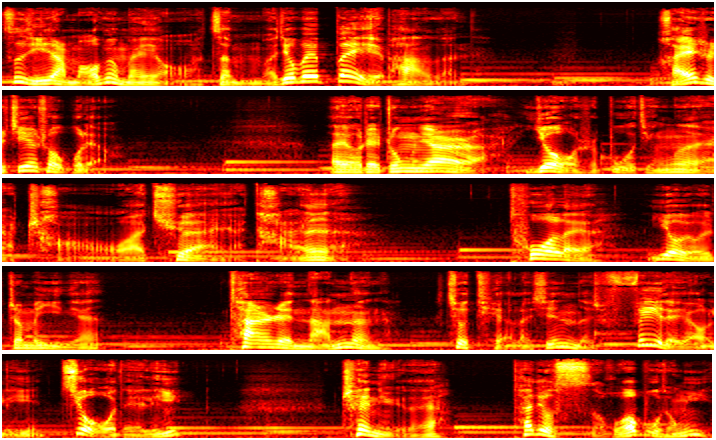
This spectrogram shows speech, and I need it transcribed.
自己一点毛病没有，怎么就被背叛了呢？还是接受不了。哎呦，这中间啊，又是不停的呀，吵啊、劝呀、谈啊，拖了呀，又有这么一年。但是这男的呢，就铁了心的，就非得要离，就得离。这女的呀，她就死活不同意。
